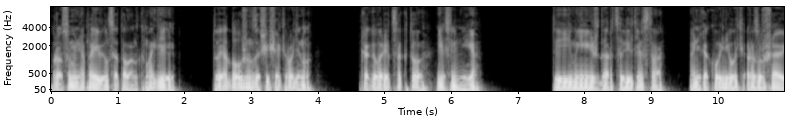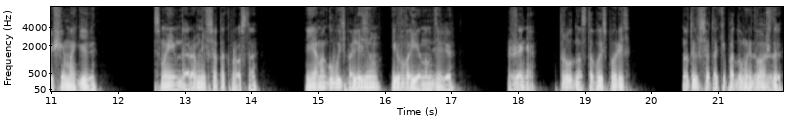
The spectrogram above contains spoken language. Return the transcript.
Раз у меня появился талант к магии, то я должен защищать Родину. Как говорится, кто, если не я? Ты имеешь дар целительства, а не какой-нибудь разрушающей магии. С моим даром не все так просто. Я могу быть полезен и в военном деле. Женя, трудно с тобой спорить. Но ты все-таки подумай дважды,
